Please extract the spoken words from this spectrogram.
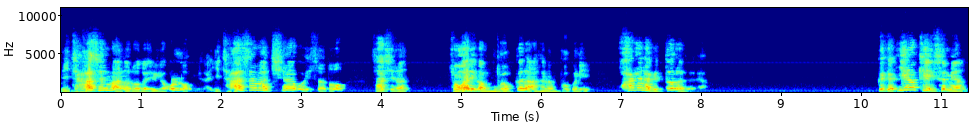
이 자세만으로도 이게 올라옵니다. 이 자세만 취하고 있어도 사실은 종아리가 무겁거나 하는 부분이 확연하게 떨어져요. 그러니까 이렇게 있으면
